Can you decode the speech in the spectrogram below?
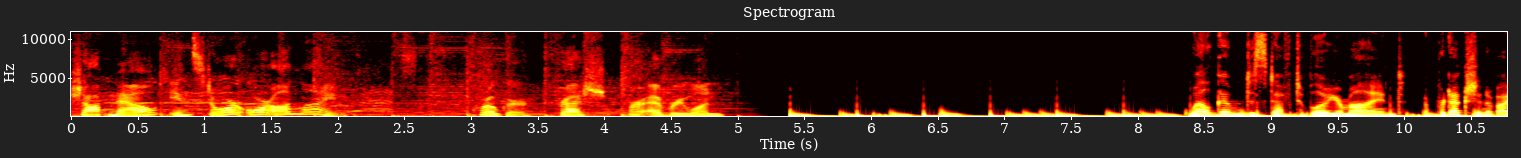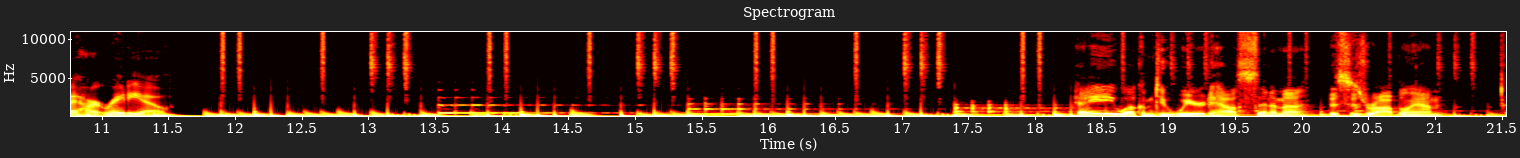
Shop now, in store, or online. Kroger, fresh for everyone. Welcome to Stuff to Blow Your Mind, a production of iHeartRadio. Hey, welcome to Weirdhouse Cinema. This is Rob Lamb.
